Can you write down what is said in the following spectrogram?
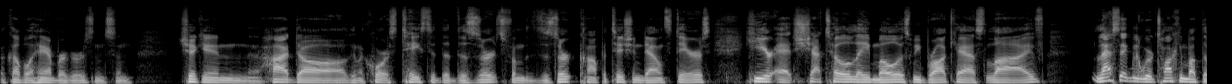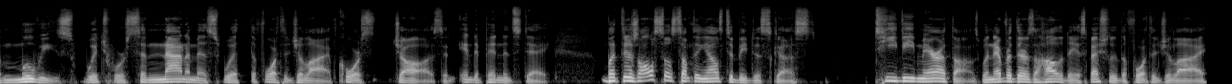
a couple of hamburgers and some chicken, and hot dog, and of course, tasted the desserts from the dessert competition downstairs here at Chateau Les Mots as we broadcast live. Last segment, we were talking about the movies, which were synonymous with the 4th of July. Of course, Jaws and Independence Day. But there's also something else to be discussed TV marathons. Whenever there's a holiday, especially the 4th of July,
